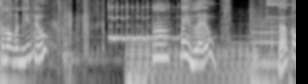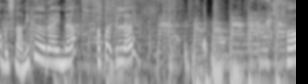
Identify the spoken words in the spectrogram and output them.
จะลองอันนี้ดู อืม ไม่เห็นแล้ว แล้วกล่องปริศนานี่คืออะไรนะ มาเปิดกันเลย โอ้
